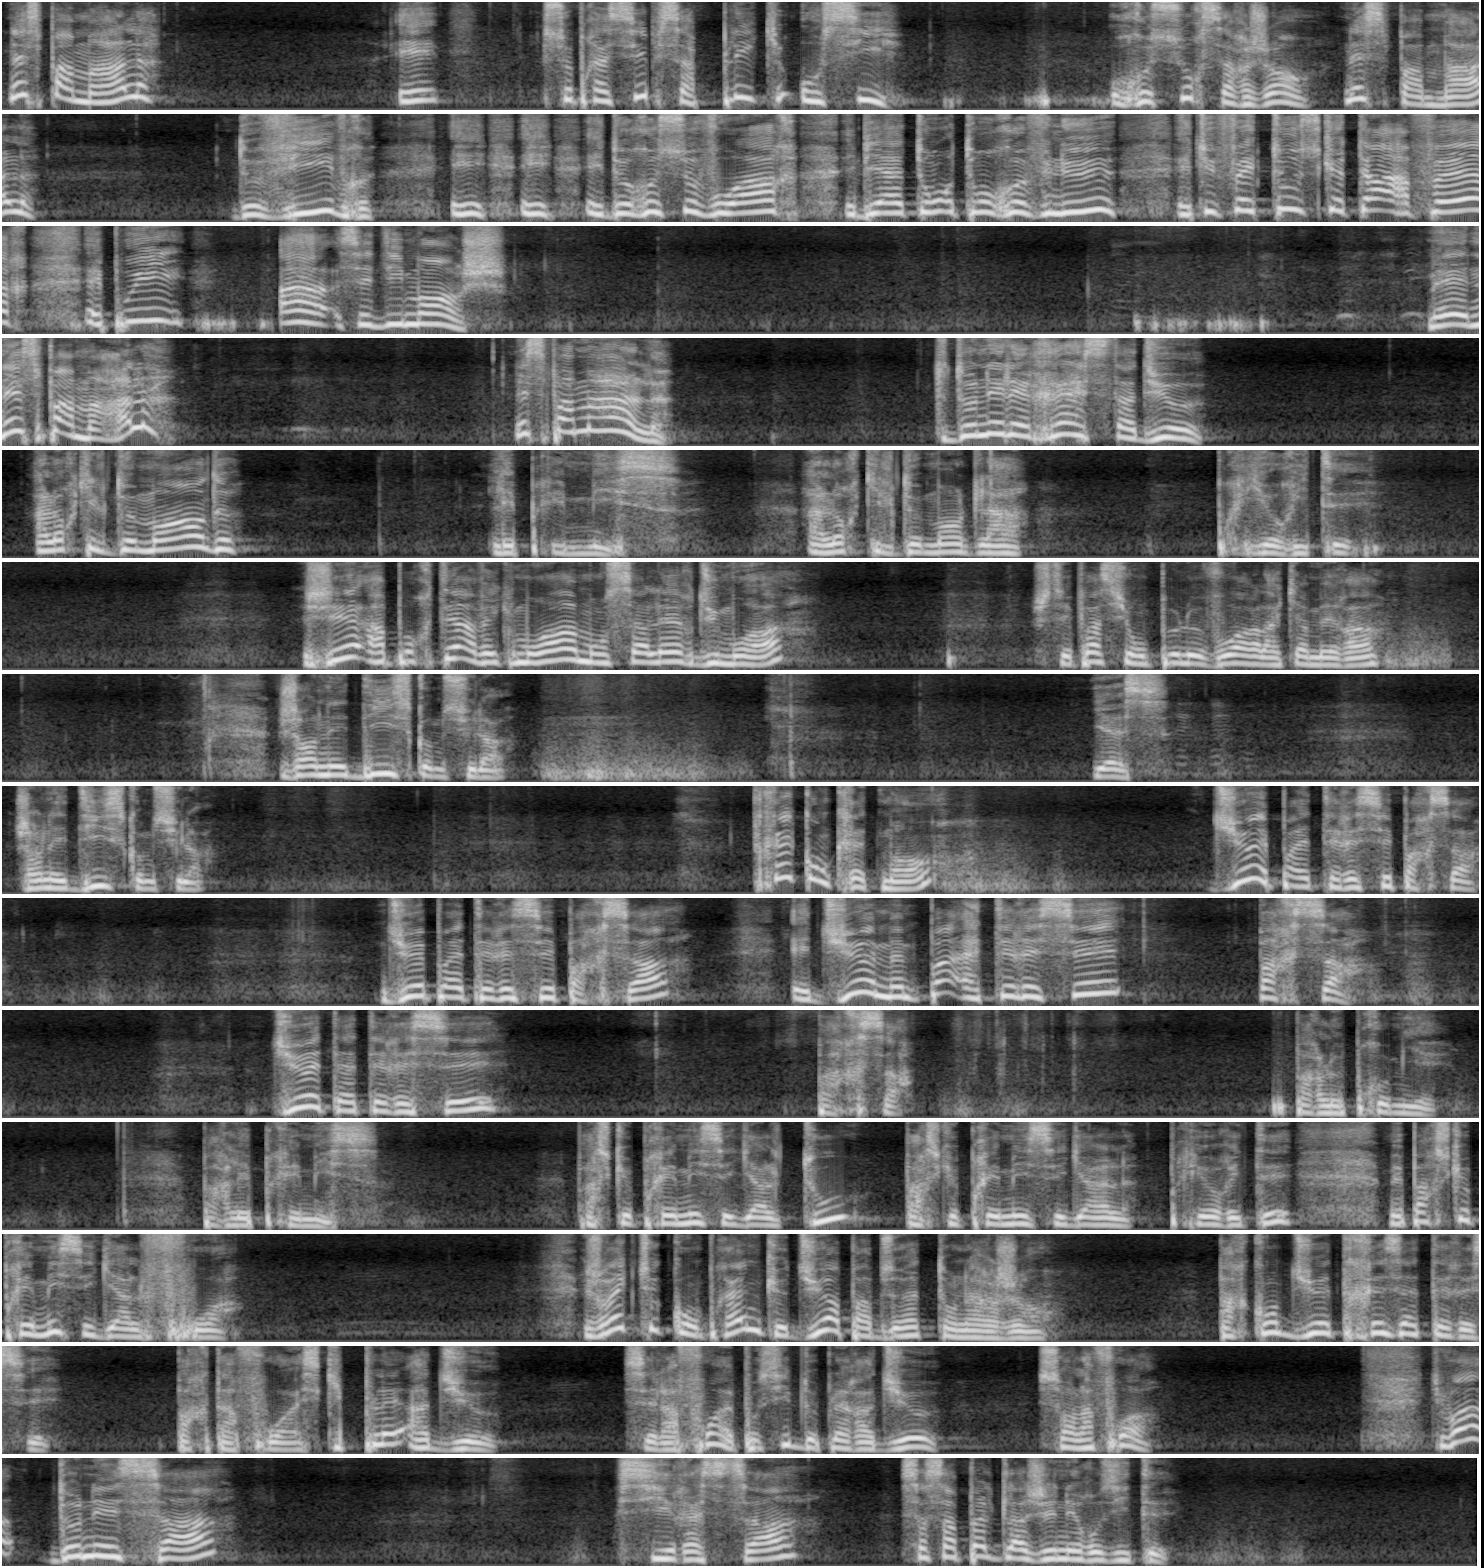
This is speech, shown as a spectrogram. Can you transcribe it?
N'est-ce pas mal? Et ce principe s'applique aussi aux ressources argent. N'est-ce pas mal de vivre et, de recevoir eh bien, ton, ton revenu, et tu fais tout ce que tu as à faire, et puis, ah, c'est dimanche. Mais n'est-ce pas mal? N'est-ce pas mal de donner les restes à Dieu alors qu'il demande les prémices, alors qu'il demande la priorité? J'ai apporté avec moi mon salaire du mois. Je ne sais pas si on peut le voir à la caméra. J'en ai 10 comme celui-là. Yes. J'en ai 10 comme celui-là. Très concrètement, Dieu n'est pas intéressé par ça. Dieu n'est pas intéressé par ça. Et Dieu n'est même pas intéressé par ça. Dieu est intéressé par ça, par le premier, par les prémices. Parce que prémisse égale tout, parce que prémisse égale priorité, mais parce que prémisse égale foi. Je voudrais que tu comprennes que Dieu n'a pas besoin de ton argent. Par contre, Dieu est très intéressé par ta foi. Et ce qui plaît à Dieu, c'est la foi. Impossible de plaire à Dieu sans la foi. Tu vois, donner ça, s'il reste ça, ça s'appelle de la générosité.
